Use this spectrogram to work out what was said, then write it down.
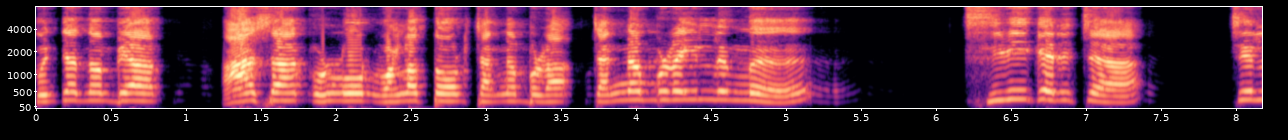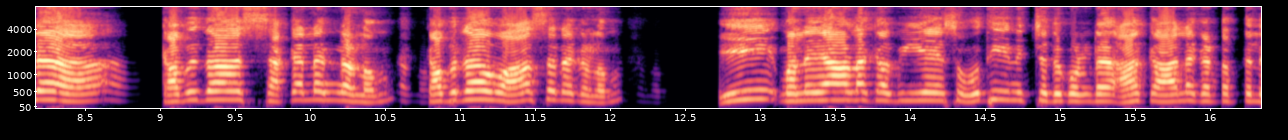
കുഞ്ചൻ നമ്പ്യാർ ആശാൻ ഉള്ളൂർ വള്ളത്തോൾ ചങ്ങമ്പുഴ. ചങ്ങമ്പുഴയിൽ നിന്ന് സ്വീകരിച്ച ചില കവിതാ ശകലങ്ങളും കവിതാ വാസനകളും ഈ മലയാള കവിയെ സ്വാധീനിച്ചത് കൊണ്ട് ആ കാലഘട്ടത്തിൽ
